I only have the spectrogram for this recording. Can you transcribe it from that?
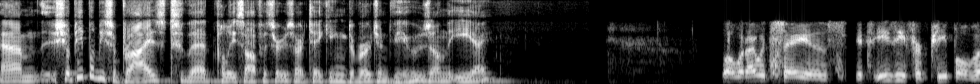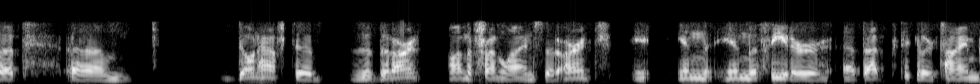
Um, should people be surprised that police officers are taking divergent views on the EA? Well, what I would say is it's easy for people that um, don't have to, that, that aren't on the front lines, that aren't in in the theater at that particular time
